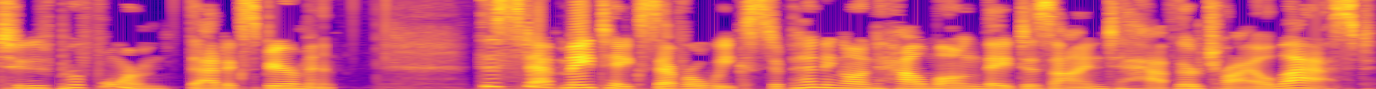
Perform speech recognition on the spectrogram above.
to perform that experiment. This step may take several weeks depending on how long they design to have their trial last.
